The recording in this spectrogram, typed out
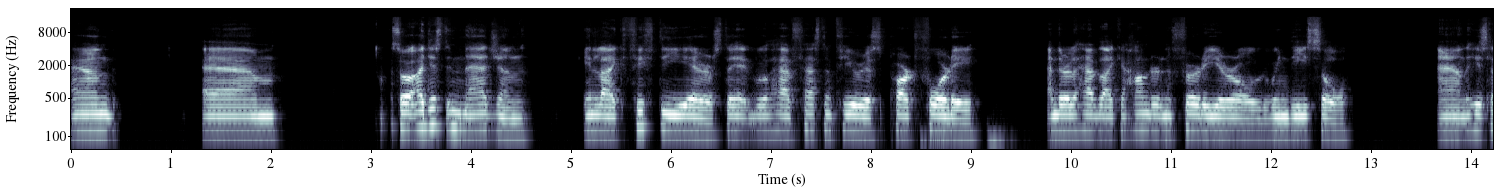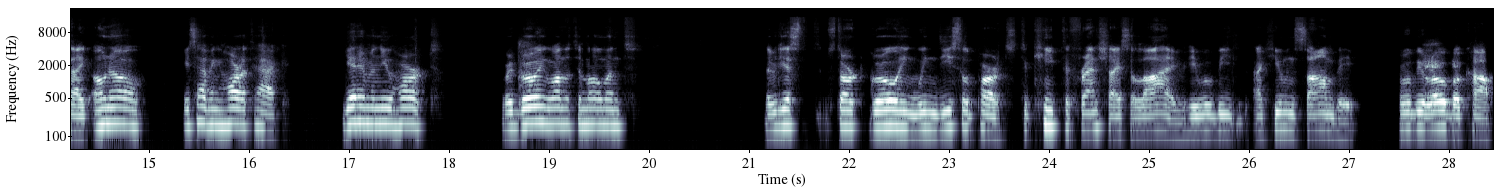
and um, so I just imagine in like 50 years they will have Fast and Furious Part 40 and they'll have like a 130 year old Vin Diesel. And he's like oh no he's having a heart attack. Get him a new heart. We're growing one at the moment. They will just start growing Vin Diesel parts to keep the franchise alive. He will be a human zombie. He will be Robocop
